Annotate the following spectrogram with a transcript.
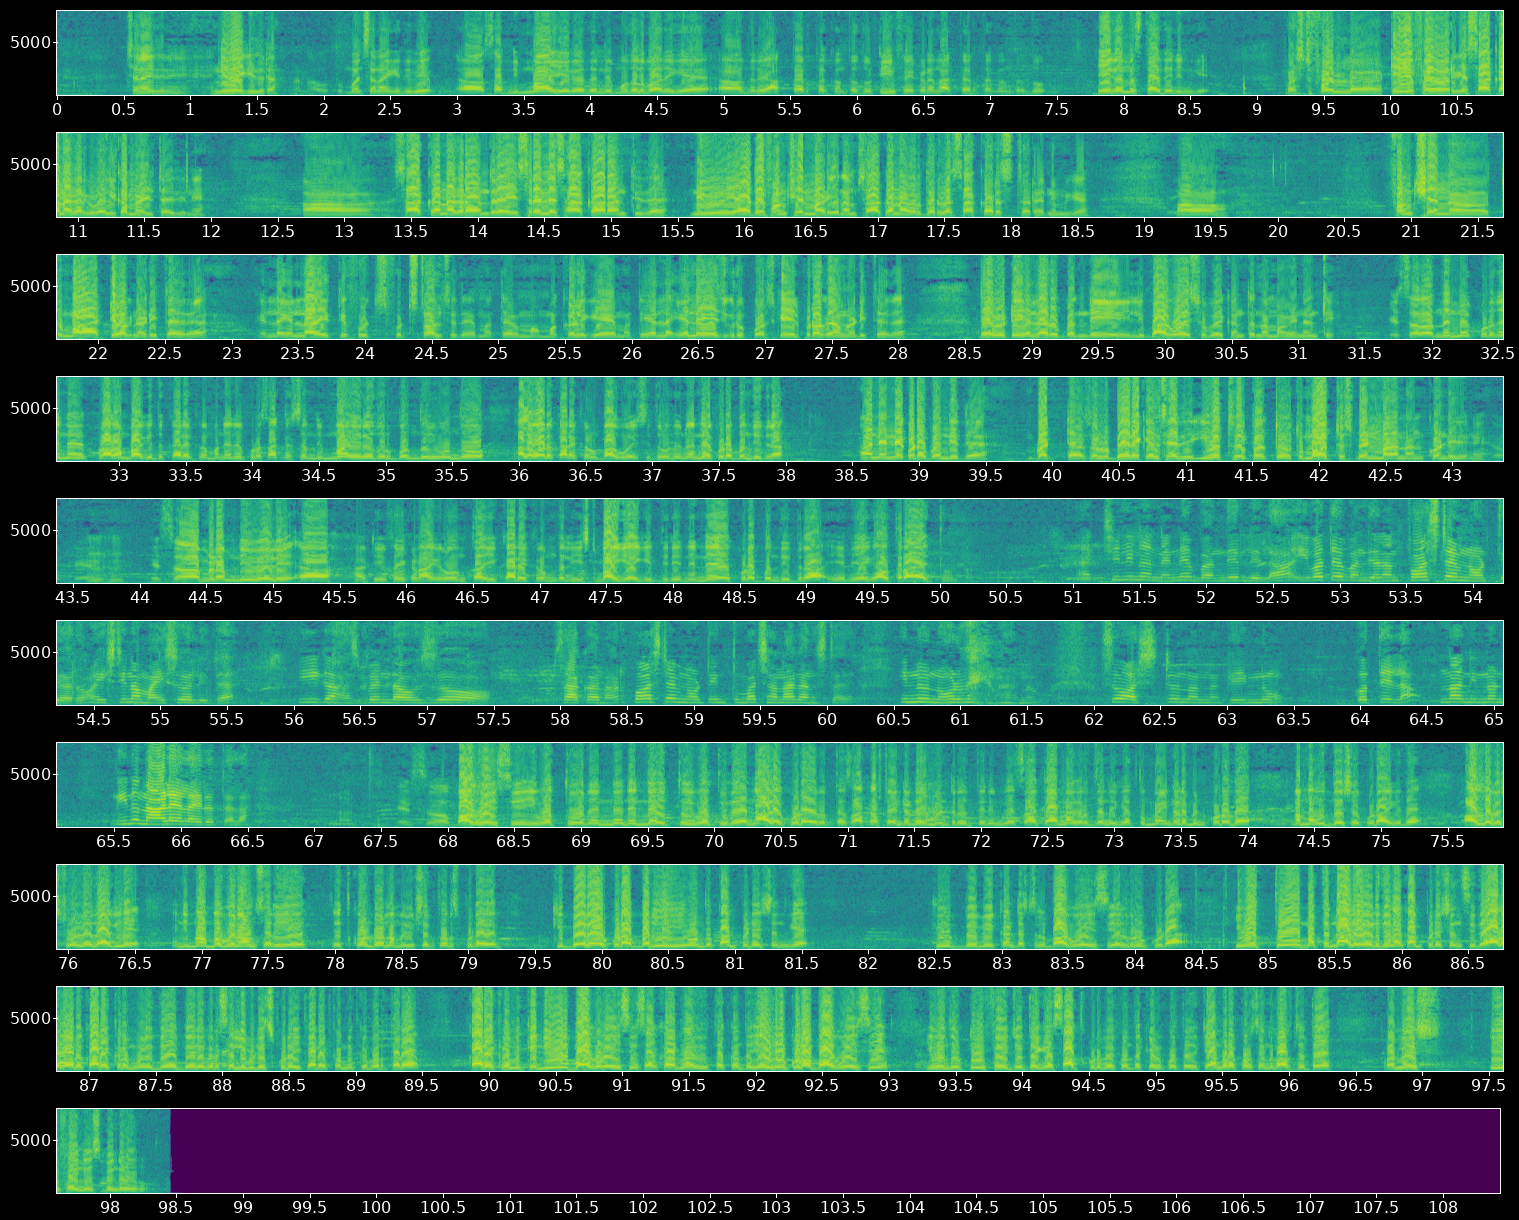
ಚೆನ್ನಾಗಿದ್ದೀನಿ. ನೀವು ಹೇಗಿದ್ದೀರಾ? ನಾವು ತುಂಬ ಚೆನ್ನಾಗಿದ್ದೀವಿ. ಸರ್ ನಿಮ್ಮ ಏರಿಯಾದಲ್ಲಿ ಮೊದಲ ಬಾರಿಗೆ ಅಂದರೆ ಆಗ್ತಾ ಇರ್ತಕ್ಕಂಥದ್ದು ಟಿ ವಿ ಫೈ ಕಡೆ ಆಗ್ತಾ ಇರ್ತಕ್ಕಂಥದ್ದು. ಹೇಗೆ ಅನ್ನಿಸ್ತಾ ಇದೆ ನಿಮಗೆ? First of all T V five ಅವರಿಗೆ ಸಾಕಾನಗರ್ಗೆ ವೆಲ್ಕಮ್ ಹೇಳ್ತಾ ಇದ್ದೀನಿ. ಸಾಕಾನಗರ ಅಂದರೆ ಹೆಸರಲ್ಲೇ ಸಹಕಾರ ಅಂತಿದೆ. ನೀವು ಯಾವುದೇ ಫಂಕ್ಷನ್ ಮಾಡಿ ನಮ್ಮ ಸಾಕಾನಗರದವರೆಲ್ಲ ಸಹಕರಿಸ್ತಾರೆ ನಿಮಗೆ. ಫಂಕ್ಷನ್ ತುಂಬ ಆ್ಯಕ್ಟಿವ್ ಆಗಿ ನಡೀತಾ ಇದೆ. ಎಲ್ಲ ಎಲ್ಲ ರೀತಿ ಫುಡ್ಸ್ ಫುಡ್ ಸ್ಟಾಲ್ಸ್ ಇದೆ ಮತ್ತು ಮಕ್ಕಳಿಗೆ ಮತ್ತು ಎಲ್ಲ ಎಲ್ಲ ಏಜ್ ಗ್ರೂಪರ್ಸ್ಗೆ ಇಲ್ಲಿ ಪ್ರೋಗ್ರಾಮ್ ನಡೀತಾ ಇದೆ. ದಯವಿಟ್ಟು ಎಲ್ಲರೂ ಬಂದು ಇಲ್ಲಿ ಭಾಗವಹಿಸಬೇಕಂತ ನಮ್ಮ ವಿನಂತಿ. ಸರ್ ನಿನ್ನೆ ಕೂಡ ನಿನ್ನೆ ಪ್ರಾರಂಭ ಆಗಿದ್ದ ಕಾರ್ಯಕ್ರಮ ನಿನ್ನೆ ಕೂಡ ಸಾಕಷ್ಟು ನಿಮ್ಮ ಏರಿಯಾದವ್ರು ಬಂದು ಈ ಒಂದು ಹಲವಾರು ಕಾರ್ಯಕ್ರಮ ಭಾಗವಹಿಸಿದ್ರು. ನೀವು ನಿನ್ನೆ ಕೂಡ ಬಂದಿದ್ರಾ? ಹಾಂ ನಿನ್ನೆ ಕೂಡ ಬಂದಿದ್ದೆ ಬಟ್ ಸ್ವಲ್ಪ ಬೇರೆ ಕೆಲಸ ಇದೆ. ಇವತ್ತು ಸ್ವಲ್ಪ ತು- ತುಂಬ ಹೊತ್ತು ಸ್ಪೆಂಡ್ ಮಾಡೋಣ ಅನ್ಕೊಂಡಿದ್ದೀನಿ. ಎಸ್ ಮೇಡಮ್ ನೀವು ಹೇಳಿ ಟಿ ಫೈ ಕಡೆ ಆಗಿರುವಂಥ ಈ ಕಾರ್ಯಕ್ರಮದಲ್ಲಿ ಇಷ್ಟು ಭಾಗಿಯಾಗಿದ್ದೀರಿ ನಿನ್ನೆ ಕೂಡ ಬಂದಿದ್ರಾ ಏನು ಹೇಗೆ ಯಾವ ಥರ ಆಯ್ತು ಅಂತ? ಆ್ಯಕ್ಚುಲಿ ನಾನು ನಿನ್ನೆ ಬಂದಿರಲಿಲ್ಲ. ಇವತ್ತೇ ಬಂದೆ ನಾನು ಫಸ್ಟ್ ಟೈಮ್ ನೋಡ್ತಿರೋ ಇಷ್ಟು ದಿನ ಮೈಸೂರಲ್ಲಿದ್ದೆ. ಈಗ husband house Sakanagar first time ನೋಡ್ತೀನಿ. ತುಂಬ ಚೆನ್ನಾಗಿ ಅನಿಸ್ತಾ ಇದೆ. ಇನ್ನೂ ನೋಡಬೇಕು ನಾನು. ಸೊ ಅಷ್ಟು ನನಗೆ ಇನ್ನೂ ಗೊತ್ತಿಲ್ಲ. ನಾನು ಇನ್ನೊಂದು ಇನ್ನೂ ನಾಳೆ ಎಲ್ಲ ಇರುತ್ತಲ್ಲ. ಎಸ್ ಭಾಗವಹಿಸಿ. ಇವತ್ತು ನಿನ್ನೆ ನಿನ್ನೆ ಇತ್ತು, ಇವತ್ತಿದೆ. ನಾಳೆ ಕೂಡ ಇರುತ್ತೆ. ಸಾಕಷ್ಟು ಎಂಟರ್ಟೈನ್ಮೆಂಟ್ ಇರುತ್ತೆ ನಿಮಗೆ. ಸಹಕಾರ ನಗರ ಜನಕ್ಕೆ ತುಂಬ ಎಂಟರ್ಟೈನ್ಮೆಂಟ್ ಕೊಡೋದೇ ನಮ್ಮ ಉದ್ದೇಶ ಕೂಡ ಆಗಿದೆ. ಆಲ್ ದ ಬೆಸ್ಟ್ ಒಳ್ಳೇದಾಗಲಿ. ನಿಮ್ಮ ಮಗುನ ಒಂದ್ಸರಿ ಎತ್ಕೊಂಡು ನಮ್ಮ ವೀಕ್ಷಕ ತೋರಿಸ್ಬಿಟ್ಟೆ ಕಿ- ಬೇರೆಯವರು ಕೂಡ ಬರಲಿ ಈ ಒಂದು ಕಾಂಪಿಟೇಷನ್ಗೆ ಕ್ಯೂಟ್ ಬೇಬಿ ಕಂಟೆಸ್ಟಲ್ಲಿ ಭಾಗವಹಿಸಿ ಎಲ್ಲರೂ ಕೂಡ. ಇವತ್ತು ಮತ್ತೆ ನಾಳೆ ಎರಡು ದಿನ ಕಾಂಪಿಟೇಷನ್ಸ್ ಇದೆ. ಹಲವಾರು ಕಾರ್ಯಕ್ರಮಗಳಿದೆ. ಬೇರೆ ಬೇರೆ ಸೆಲೆಬ್ರಿಟೀಸ್ ಕೂಡ ಈ ಕಾರ್ಯಕ್ರಮಕ್ಕೆ ಬರ್ತಾರೆ. ಕಾರ್ಯಕ್ರಮಕ್ಕೆ ನೀವು ಭಾಗವಹಿಸಿ, ಸಹಕಾರನಾಗಿರ್ತಕ್ಕಂಥ ಎಲ್ಲರೂ ಕೂಡ ಭಾಗವಹಿಸಿ ಈ ಒಂದು ಟಿ ಜೊತೆಗೆ ಸಾಥ್ ಕೊಡಬೇಕು ಅಂತ ಕೇಳ್ಕೊತಾ ಕ್ಯಾಮರಾ ಪರ್ಸನ್ ರಾಫ್ ಜೊತೆ, ರಮೇಶ್ ಟಿ ನ್ಯೂಸ್ ಬೆಂಗಳೂರು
